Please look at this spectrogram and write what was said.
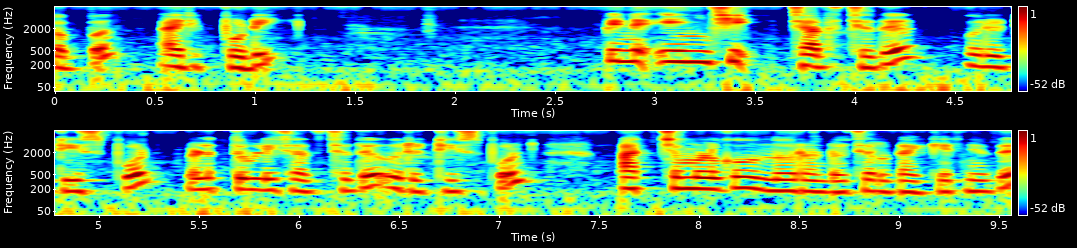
കപ്പ് അരിപ്പൊടി പിന്നെ ഇഞ്ചി ചതച്ചത് ഒരു ടീസ്പൂൺ വെളുത്തുള്ളി ചതച്ചത് ഒരു ടീസ്പൂൺ പച്ചമുളക് ഒന്നോ രണ്ടോ ചെറുതാക്കി അരിഞ്ഞത്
